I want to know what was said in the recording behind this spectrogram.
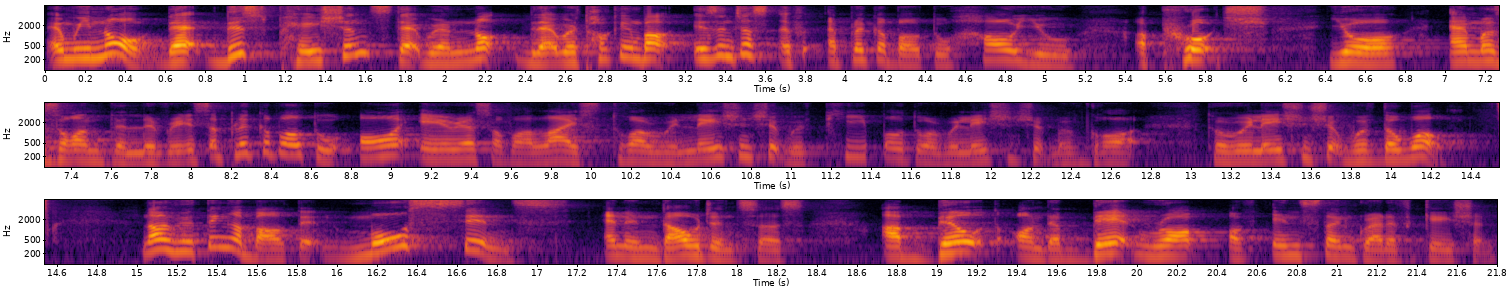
And we know that this patience that we're not that we're talking about isn't just applicable to how you approach your Amazon delivery. It's applicable to all areas of our lives, to our relationship with people, to our relationship with God, to a relationship with the world. Now, if you think about it, most sins and indulgences are built on the bedrock of instant gratification.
